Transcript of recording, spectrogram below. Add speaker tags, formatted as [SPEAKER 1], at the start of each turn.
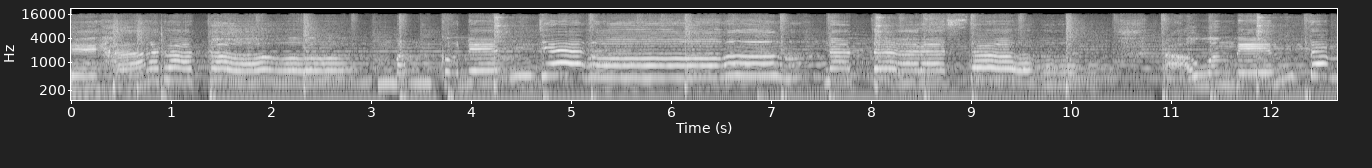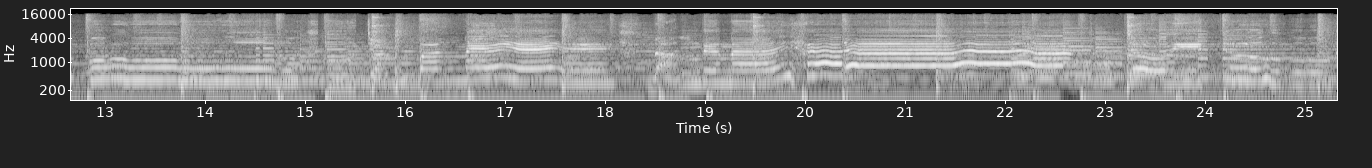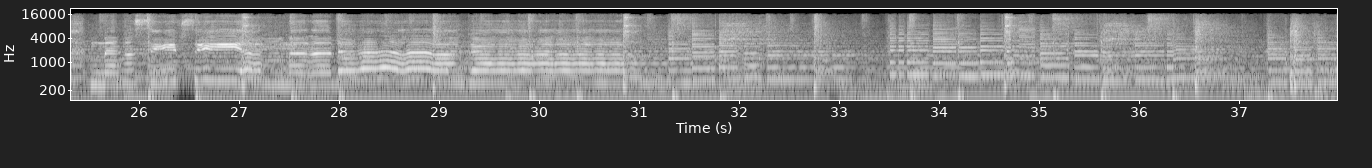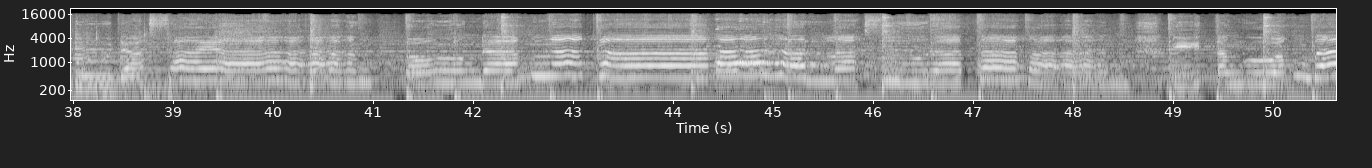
[SPEAKER 1] Deharato mangko denje
[SPEAKER 2] buông buộc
